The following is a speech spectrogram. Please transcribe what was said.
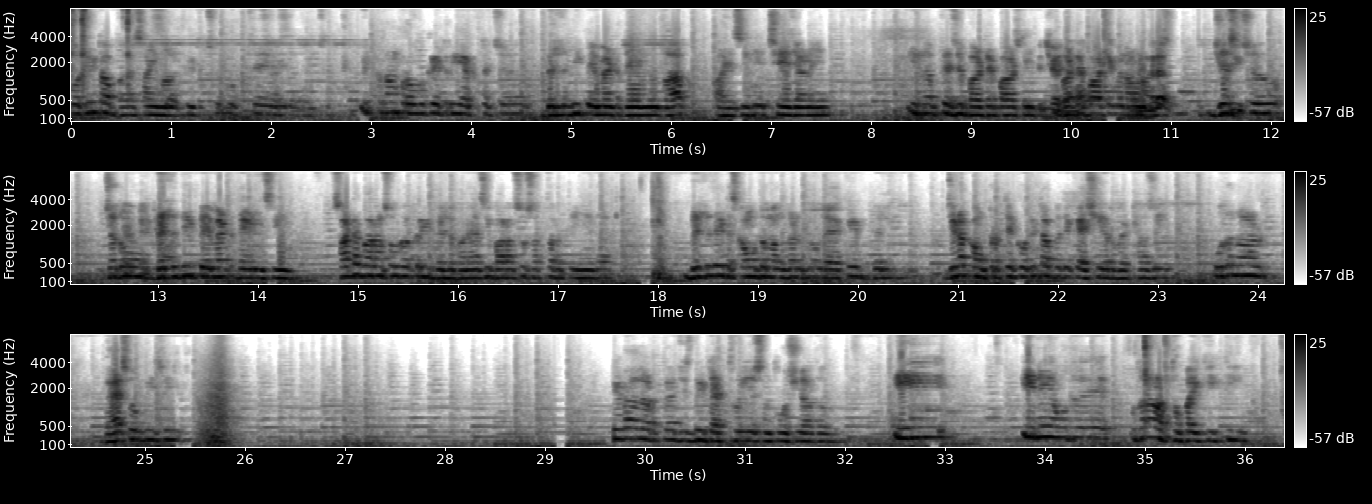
ਕੋਲੀ ਢਾਬਾ ਸਾਈ ਮਾਰਕੀਟ ਚ ਉੱਥੇ ਇੱਕਦਮ ਪ੍ਰੋਵੋਕੇਟਰੀ ਐਕਟ ਚ ਬਿੱਲ ਦੀ ਪੇਮੈਂਟ ਦੇਣ ਨੂੰ ਗਾਹਕ ਆਏ ਸੀਗੇ 6 ਜਣੇ। ਇਹਨਾਂ ਕਿਸੇ ਬਰਥਡੇ ਪਾਰਟੀ ਬਰਥਡੇ ਜਾ। ਪਾਰਟੀ ਮਨਾਉਣ ਆਏ ਸੀ ਜਿਸ ਚ ਜਦੋਂ ਬਿੱਲ ਦੀ ਪੇਮੈਂਟ ਦੇਣੀ ਸੀ 1250 ਦਾ ਕਰੀਬ ਬਿੱਲ ਬਣਿਆ ਸੀ 1270 ਰੁਪਏ ਦਾ। ਬਿੱਲ ਦੇ ਡਿਸਕਾਊਂਟ ਮੰਗਣ ਨੂੰ ਲੈ ਕੇ ਬਿੱਲ ਜਿਹੜਾ ਕਾਊਂਟਰ ਤੇ ਕੋਲੀ ਢਾਬੇ ਦੇ ਕੈਸ਼ੀਅਰ ਬੈਠਾ ਸੀ ਉਹਦੇ ਨਾਲ ਬਹਿਸ ਹੋ ਗਈ ਸੀ। ਜਿਹੜਾ ਲੜਕਾ ਜਿਸ ਦੀ ਡੈਥ ਹੋਈ ਹੈ ਸੰਤੋਸ਼ ਯਾਦਵ? ਇਹ ਇਹਨੇ ਉਹਦੇ ਉਹਦਾ ਹੱਥੋਂ ਪਾਈ ਕੀਤੀ।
